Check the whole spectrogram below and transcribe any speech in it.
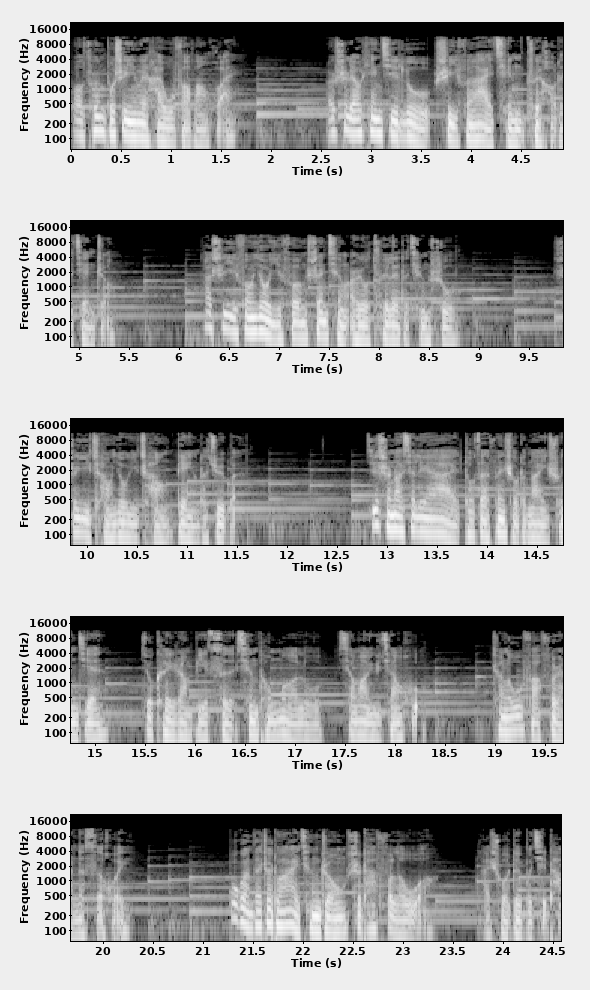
保存不是因为还无法忘怀，而是聊天记录是一份爱情最好的见证。它是一封又一封深情而又催泪的情书，是一场又一场电影的剧本。即使那些恋爱都在分手的那一瞬间。就可以让彼此形同陌路，相忘于江湖，成了无法复燃的死灰。不管在这段爱情中是他负了我，还是我对不起他，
